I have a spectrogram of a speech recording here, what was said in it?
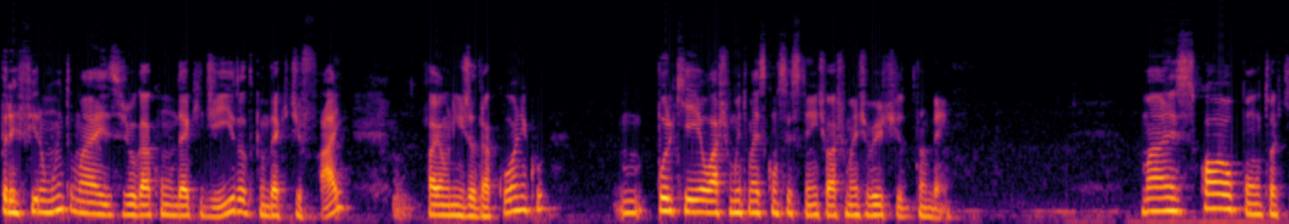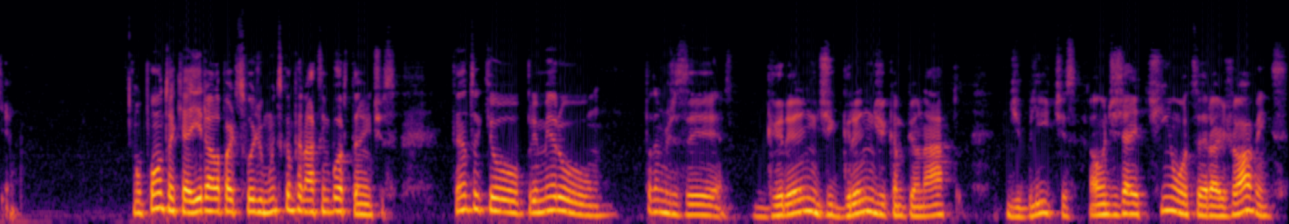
prefiro muito mais jogar com um deck de Ira do que um deck de Fai. Fai é um ninja dracônico, porque eu acho muito mais consistente, eu acho mais divertido também. Mas qual é o ponto aqui? O ponto é que a Ira ela participou de muitos campeonatos importantes. Tanto que o primeiro, podemos dizer, grande, grande campeonato de Blitz, onde já tinham outros heróis jovens,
